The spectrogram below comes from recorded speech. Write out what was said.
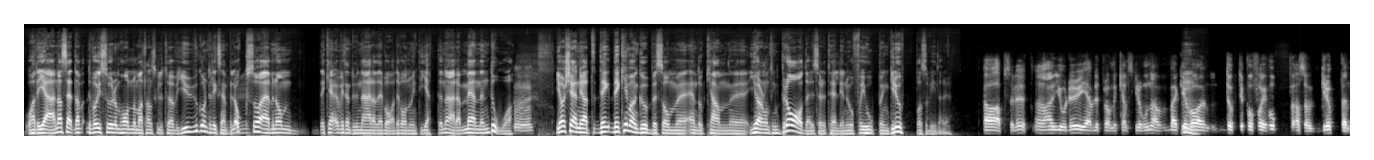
Och hade gärna sett, det var ju surr om honom att han skulle ta över Djurgården till exempel också, även om det kan, jag vet inte hur nära det var, det var nog inte jättenära, men ändå. nej. Jag känner ju att det, det kan vara en gubbe som eh, ändå kan eh, göra någonting bra där i Södertälje nu och få ihop en grupp och så vidare. Ja, absolut. Han gjorde det jävligt bra med Karlskrona. Verkar ju Mm. vara duktig på att få ihop alltså, gruppen.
